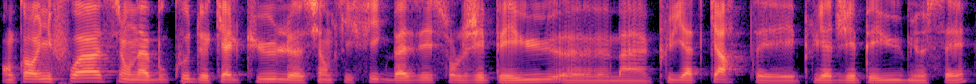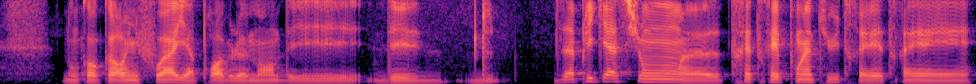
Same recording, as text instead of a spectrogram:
encore une fois, si on a beaucoup de calculs scientifiques basés sur le GPU, euh, bah, plus il y a de cartes et plus il y a de GPU, mieux c'est. Donc encore une fois, il y a probablement des, des, applications euh, très très pointues, très très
